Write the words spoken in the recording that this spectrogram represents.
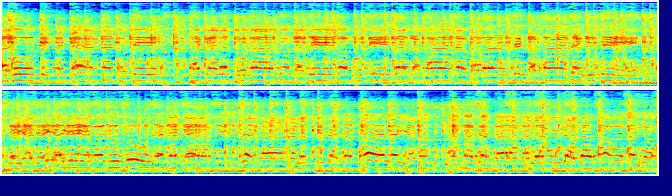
జగోదితకాననుతే సకల సురాసుర దేవ మునీధర మానవ వందిత పాదగితే జయ జయ జయ మధుసూదన కామి సకాలమి సద పాలయమ అమ్మ సదానలమి సద పాలయమ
